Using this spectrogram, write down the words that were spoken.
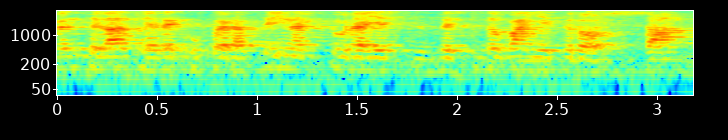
wentylacja rekuperacyjna, która jest zdecydowanie droższa.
